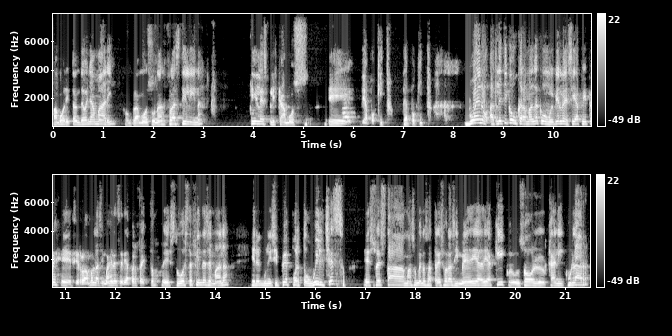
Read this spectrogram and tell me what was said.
vamos ahorita de Doña Mari, compramos una plastilina y le explicamos eh, de a poquito, de a poquito. Bueno, Atlético Bucaramanga, como muy bien lo decía Pipe, eh, si robamos las imágenes sería perfecto. Estuvo este fin de semana en el municipio de Puerto Wilches. Eso está más o menos a tres horas y media de aquí, con un sol canicular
